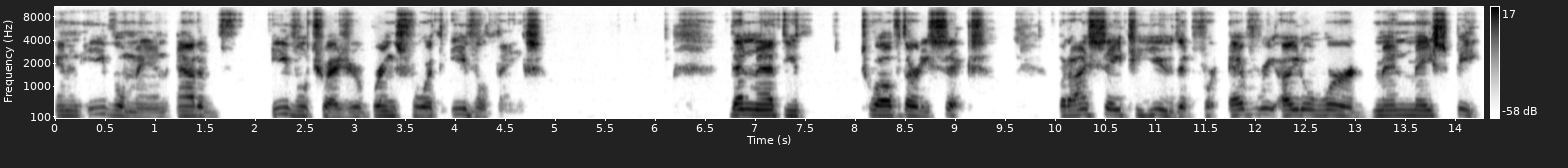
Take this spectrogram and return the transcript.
and an evil man out of evil treasure brings forth evil things. Then Matthew 12:36 But I say to you that for every idle word men may speak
